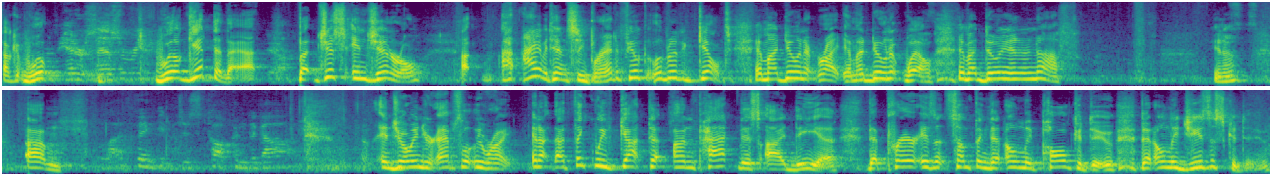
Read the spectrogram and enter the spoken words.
Okay, we'll, Intercessory? we'll get to that. Yeah. But just in general, I, I have a tendency, Brad, to feel a little bit of guilt. Am I doing it right? Am I doing it well? Am I doing it enough? You know? Um, Well, I think it's just talking to God. And Joanne, you're absolutely right. And I, I, think we've got to unpack this idea that prayer isn't something that only Paul could do, that only Jesus could do.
